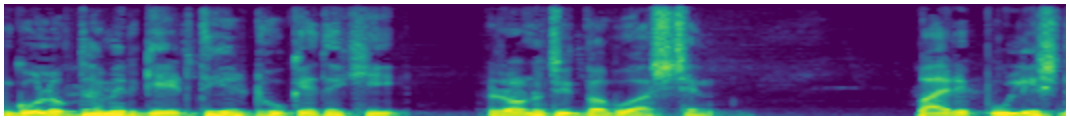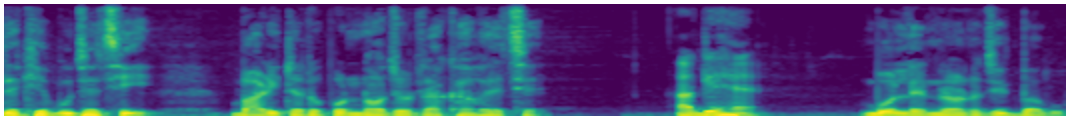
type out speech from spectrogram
গোলকধামের গেট দিয়ে ঢুকে দেখি রণজিৎবাবু আসছেন। বাইরে পুলিশ দেখে বুঝেছি বাড়িটার উপর নজর রাখা হয়েছে। আগে হ্যাঁ। বললেন রণজিৎবাবু।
